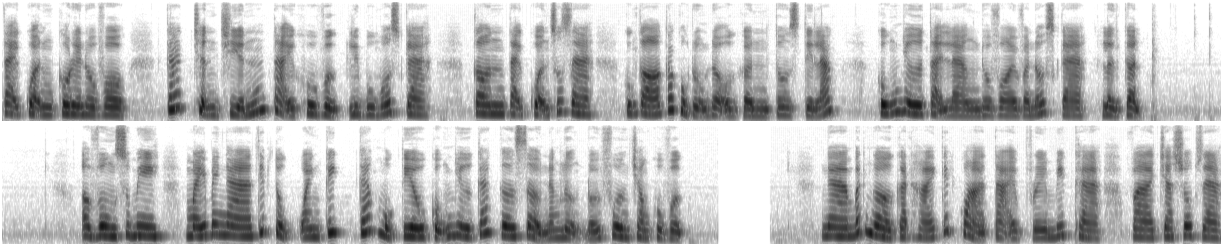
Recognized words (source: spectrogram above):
Tại quận Korenovo, các trận chiến tại khu vực Libumovska, còn tại quận Suza cũng có các cuộc đụng độ gần Tonstilak, cũng như tại làng Novoivanovska lân cận. Ở vùng Sumi, máy bay Nga tiếp tục oanh kích các mục tiêu cũng như các cơ sở năng lượng đối phương trong khu vực. Nga bất ngờ gặt hái kết quả tại Vremivka và Chasovia.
